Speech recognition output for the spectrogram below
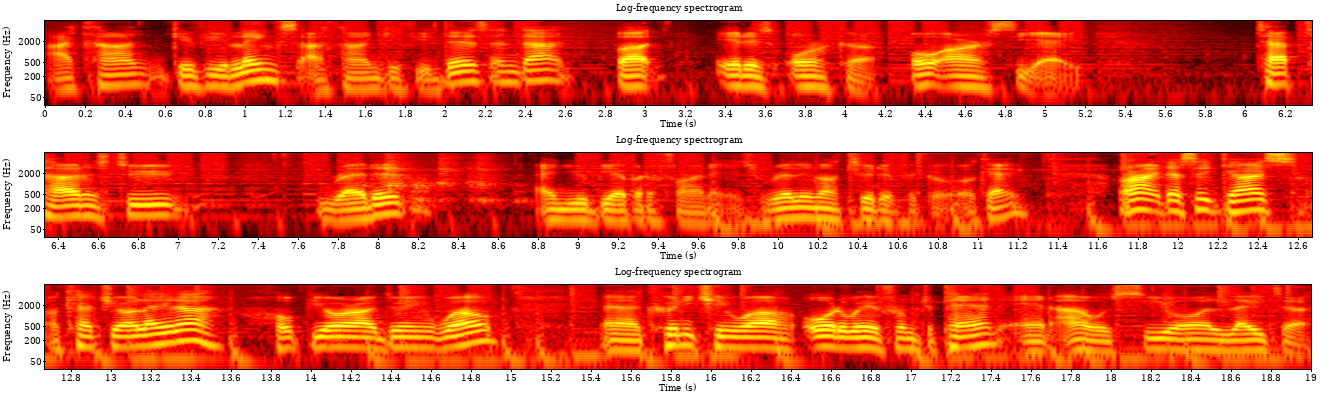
I can't give you links, I can't give you this and that, but it is Orca, O R C A. Tap Titans 2, Reddit, and you'll be able to find it. It's really not too difficult, okay? Alright, that's it, guys. I'll catch you all later. Hope you all are doing well uh, Konnichiwa all the way from Japan, and I will see you all later.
